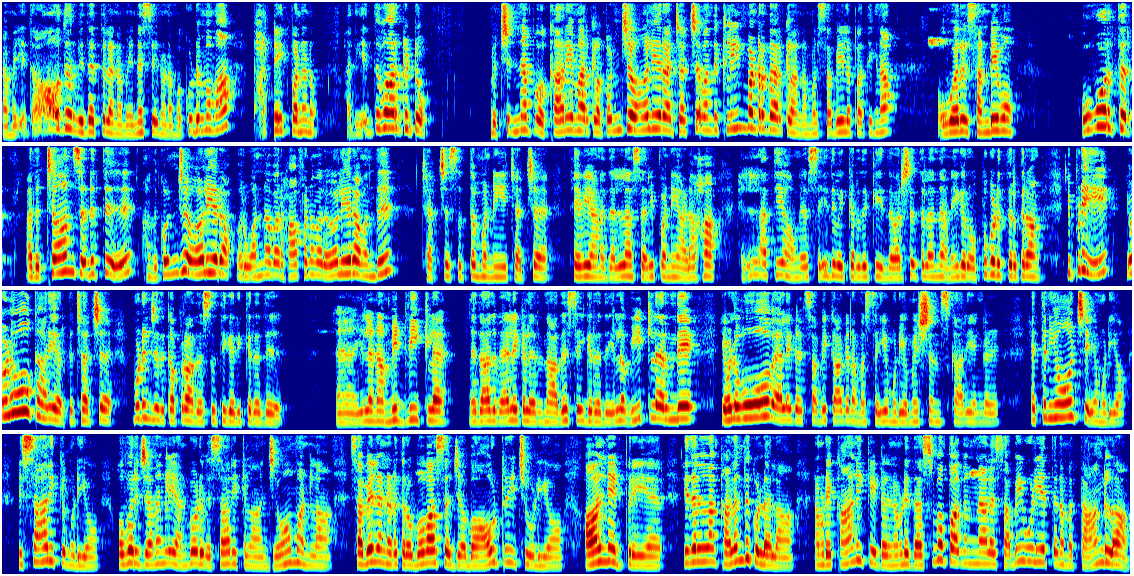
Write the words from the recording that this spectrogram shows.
நம்ம ஏதாவது ஒரு விதத்தில் நம்ம என்ன செய்யணும்? நம்ம குடும்பமாக பார்ட்டேக் பண்ணணும். அது எதுவாக இருக்கட்டும். இப்போ சின்ன காரியமாக இருக்கலாம். கொஞ்சம் ஏர்லியராக சர்ச்சை வந்து க்ளீன் பண்ணுறதா இருக்கலாம். நம்ம சபையில் பார்த்தீங்கன்னா ஒவ்வொரு சண்டேவும் ஒவ்வொருத்தர் அது டேர்ன்ஸ் எடுத்து அது கொஞ்சம் ஏர்லியராக ஒரு one hour half an hour ஏர்லியராக வந்து சர்ச்சை சுத்தம் பண்ணி சர்ச்சை தேவையானதெல்லாம் சரி பண்ணி அழகாக எல்லாத்தையும் அவங்க செய்து வைக்கிறதுக்கு இந்த வருஷத்துலேருந்து அநேகர் ஒப்பு கொடுத்துருக்குறாங்க. இப்படி எவ்வளோ காரியம் இருக்குது சர்ச்சை முடிஞ்சதுக்கப்புறம் அதை சுத்திகரிக்கிறது. இல்லைனா மிட் வீக்கில் ஏதாவது வேலைகள் இருந்தால் அதை செய்கிறது. இல்லை வீட்டில் இருந்தே எவ்வளவோ வேலைகள் சபைக்காக நம்ம செய்ய முடியும். மிஷன்ஸ் காரியங்கள் எத்தனையோ செய்ய முடியும். விசாரிக்க முடியும். ஒவ்வொரு ஜனங்களையும் அன்போடு விசாரிக்கலாம் ஜோம் பண்ணலாம். சபையில் நடக்கிற உபவாச ஜபம் அவுட்ரீச் ஊழியம் ஆல்நெட் ப்ரேயர் இதெல்லாம் கலந்து கொள்ளலாம். நம்முடைய காணிக்கைகள் நம்முடைய தசம பாகங்களால் சபை ஊழியத்தை நம்ம தாங்கலாம்.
